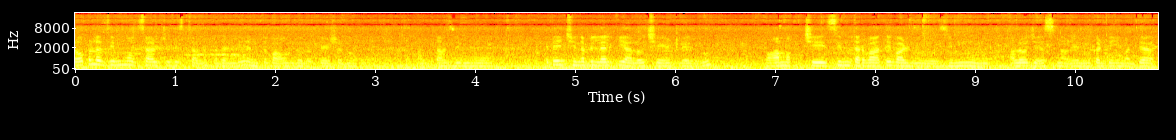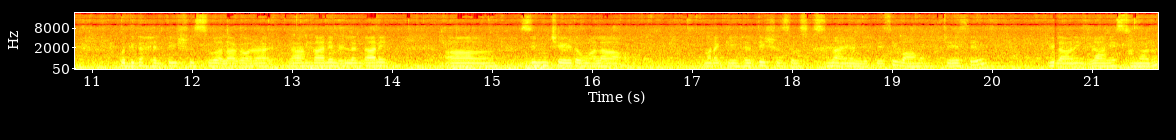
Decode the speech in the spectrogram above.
లోపల జిమ్ ఒకసారి చూపిస్తాను కదండి ఎంత బాగుందో లొకేషన్. అంతా జిమ్ అయితే చిన్నపిల్లలకి అలో చేయట్లేదు. వామప్ చేసిన తర్వాతే వాళ్ళు జిమ్ అలో చేస్తున్నారు. ఎందుకంటే ఈ మధ్య కొద్దిగా హెల్త్ ఇష్యూస్ అలాగా రాగానే వెళ్ళంగానే జిమ్ చేయడం అలా మనకి హెల్త్ ఇష్యూస్ వస్తున్నాయని చెప్పేసి వామప్ చేసి రాని రానిస్తున్నారు.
